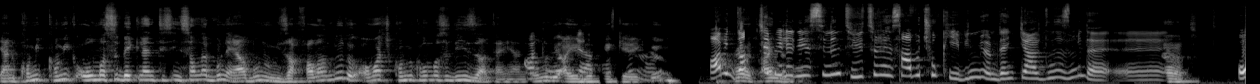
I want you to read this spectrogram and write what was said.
Yani komik komik olması beklentisi insanlar bu ne ya bu mu mizah falan diyor da amaç komik olması değil zaten yani. Farklı Onu bir ayırt etmek mi? gerekiyor. Abi Evet, Datça aynen. Belediyesi'nin Twitter hesabı çok iyi. Bilmiyorum denk geldiniz mi de. e, Evet. O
